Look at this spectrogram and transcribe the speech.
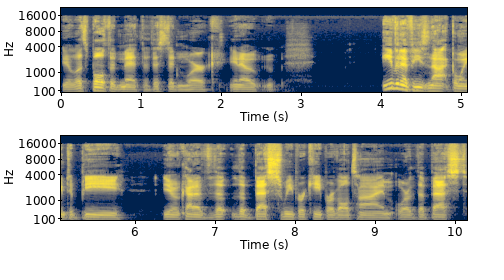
you know, let's both admit that this didn't work. You know, even if he's not going to be, you know, kind of the the best sweeper keeper of all time or the best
